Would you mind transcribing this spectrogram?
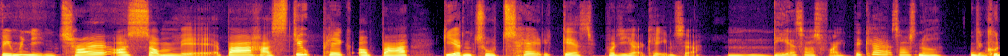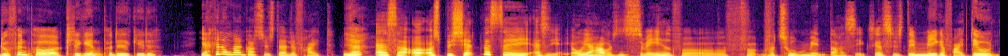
feminine tøj, og som øh, bare har stiv pik og bare giver den total gas på de her cams her. Mm. Det er altså også frækt. Det kan altså også noget. Kunne du finde på at klikke ind på det, Gitte? Jeg kan nogle gange godt synes, det er lidt frækt. Ja. Altså, og, og specielt hvis det... Altså, og jeg har jo sådan en svaghed for, for, for to mænd, der har sex. Jeg synes, det er mega frækt. Det er jo, det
